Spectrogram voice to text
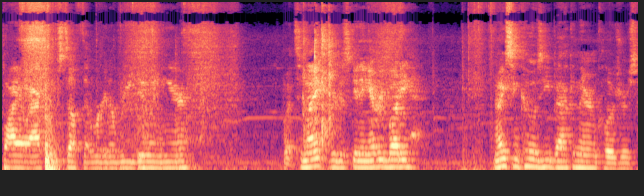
bioactive stuff that we're gonna redo in here. But tonight we're just getting everybody nice and cozy back in their enclosures.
